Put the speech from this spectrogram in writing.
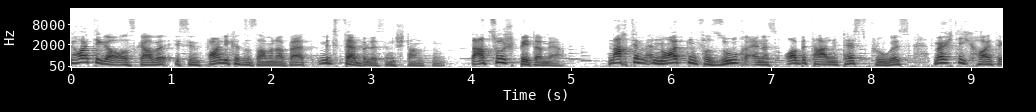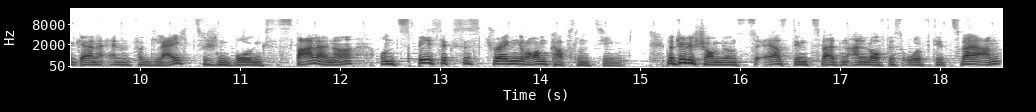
Die heutige Ausgabe ist in freundlicher Zusammenarbeit mit Fabulous entstanden. Dazu später mehr. Nach dem erneuten Versuch eines orbitalen Testfluges möchte ich heute gerne einen Vergleich zwischen Boeings Starliner und SpaceX's Dragon Raumkapseln ziehen. Natürlich schauen wir uns zuerst den zweiten Anlauf des OFT-2 an,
